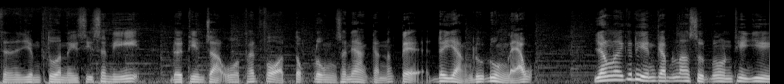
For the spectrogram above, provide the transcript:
สัญญายืมตัวในซีซั่นนี้ โดยทีมจากโอทัฟฟอร์ดตกลงสัญญากันนักเตะได้อย่างลุล่วงแล้ว อย่างไรก็ดีนะครับล่าสุดเมื่อวันที่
